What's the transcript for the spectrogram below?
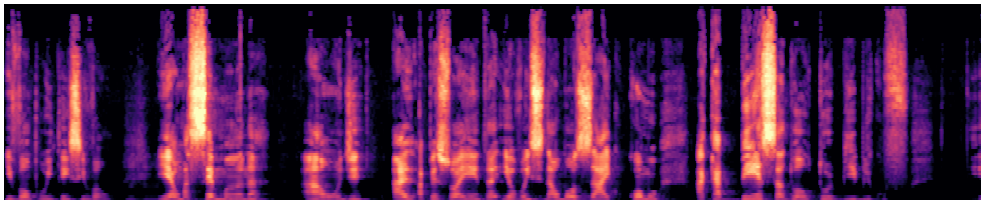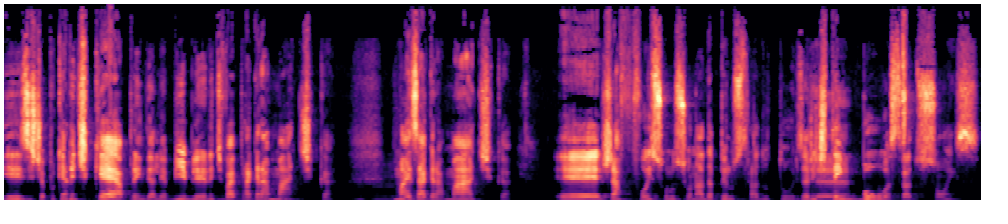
e vão para o intensivão. Uhum. E é uma semana aonde a, a, pessoa entra e eu vou ensinar o mosaico, como a cabeça do autor bíblico existe. Porque a gente quer aprender a ler a Bíblia, a gente vai para a gramática. Uhum. Mas a gramática é, já foi solucionada pelos tradutores. A gente é. tem boas traduções.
